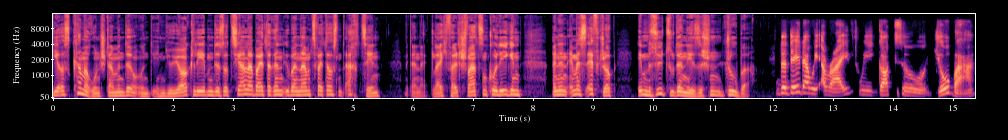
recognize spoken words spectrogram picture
Die aus Kamerun stammende und in New York lebende Sozialarbeiterin übernahm 2018 mit einer gleichfalls schwarzen Kollegin einen MSF-Job im südsudanesischen Juba. The day that we arrived, we got to Juba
